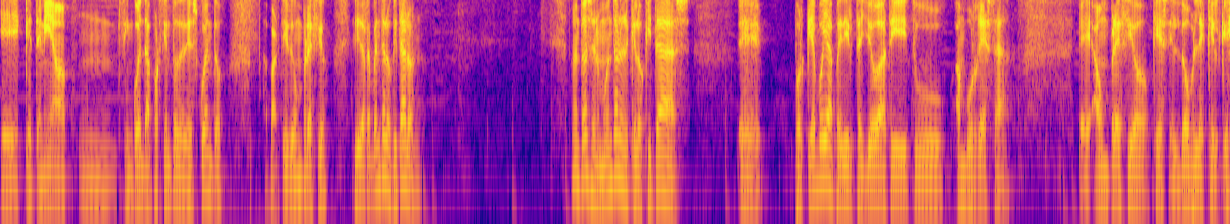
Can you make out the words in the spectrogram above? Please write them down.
eh, que tenía un 50% de descuento a partir de un precio, y de repente lo quitaron. Entonces, en el momento en el que lo quitas, eh, ¿por qué voy a pedirte yo a ti tu hamburguesa eh, a un precio que es el doble que el que,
